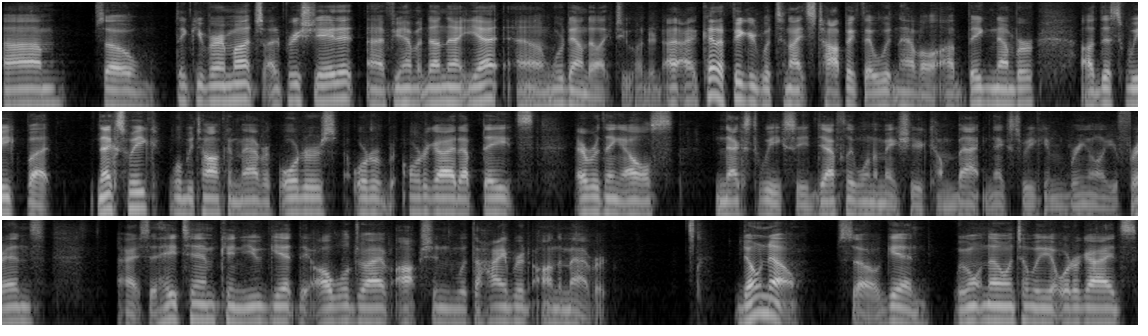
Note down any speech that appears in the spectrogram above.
Um, so thank you very much. I'd appreciate it. Uh, if you haven't done that yet, um, we're down to like 200. I, I kind of figured with tonight's topic that we wouldn't have a, a big number uh, this week, but next week we'll be talking Maverick orders, order order guide updates, everything else next week. So you definitely want to make sure you come back next week and bring all your friends. All right, so hey Tim, can you get the all-wheel drive option with the hybrid on the Maverick? Don't know. So again, we won't know until we get order guides.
